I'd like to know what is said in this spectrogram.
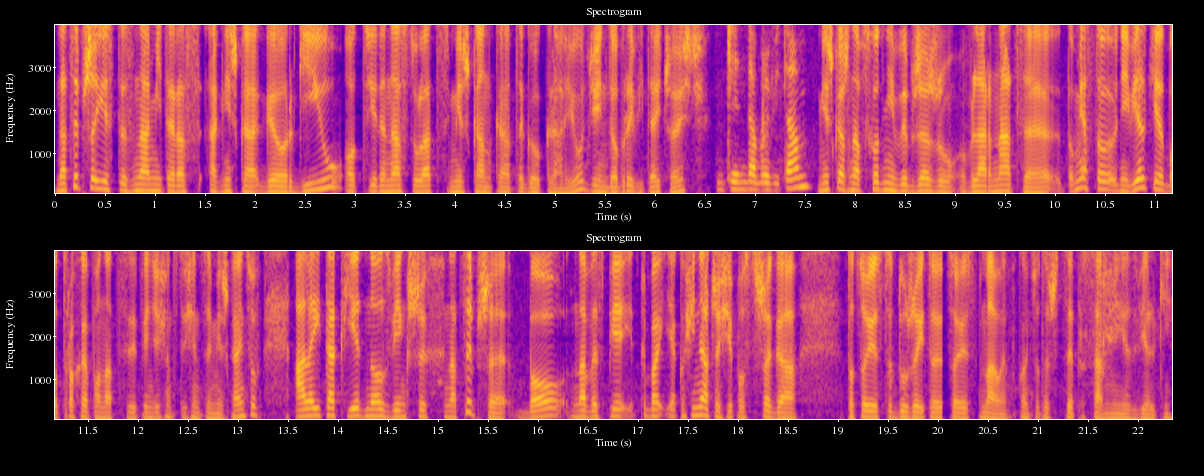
Na Cyprze jest z nami teraz Agnieszka Georgiju, od 11 lat mieszkanka tego kraju. Dzień dobry, witaj, cześć. Dzień dobry, witam. Mieszkasz na wschodnim wybrzeżu w Larnace. To miasto niewielkie, bo trochę ponad 50 tysięcy mieszkańców, ale i tak jedno z większych na Cyprze, bo na wyspie chyba jakoś inaczej się postrzega to, co jest duże i to, co jest małe. W końcu też Cypr sam nie jest wielki.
